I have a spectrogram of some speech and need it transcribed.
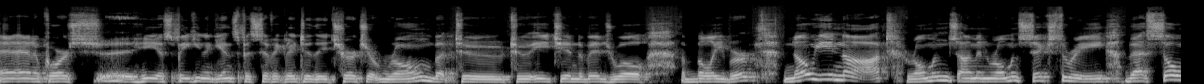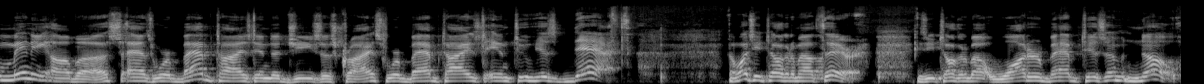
and of course, uh, he is speaking again specifically to the church at Rome, but to, to each individual believer. Know ye not, Romans, I'm in Romans 6 3, that so many of us, as were baptized into Jesus Christ, were baptized into his death. Now, what's he talking about there? Is he talking about water baptism? No.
